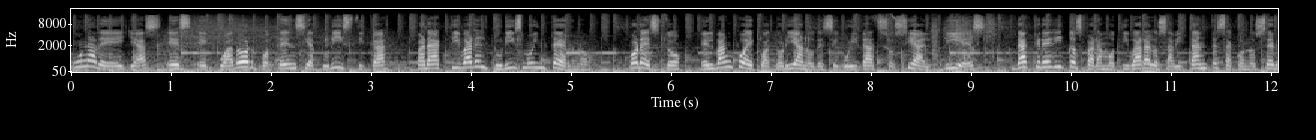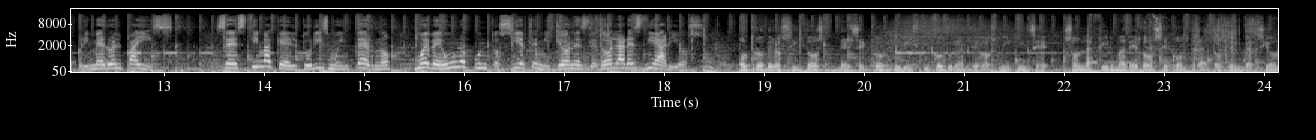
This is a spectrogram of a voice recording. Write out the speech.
Una de ellas es Ecuador Potencia Turística para activar el turismo interno. Por esto, el Banco Ecuatoriano de Seguridad Social, BIES, da créditos para motivar a los habitantes a conocer primero el país. Se estima que el turismo interno mueve 1.7 millones de dólares diarios. Otro de los hitos del sector turístico durante 2015 son la firma de 12 contratos de inversión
